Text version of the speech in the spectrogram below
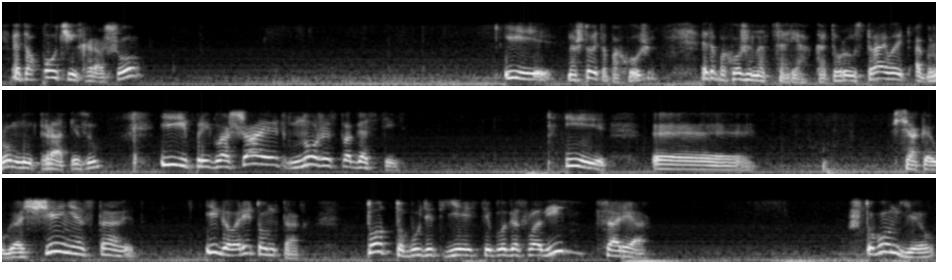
– это очень хорошо? И на что это похоже? Это похоже на царя, который устраивает огромную трапезу – и приглашает множество гостей. И э, всякое угощение ставит. И говорит он так. Тот, кто будет есть и благословить царя, чтобы он ел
